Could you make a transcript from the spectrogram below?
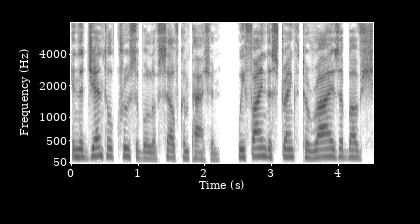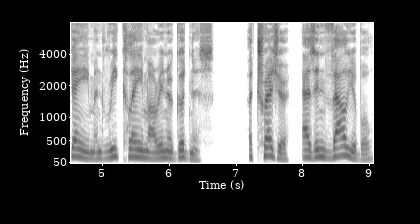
In the gentle crucible of self compassion, we find the strength to rise above shame and reclaim our inner goodness, a treasure as invaluable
